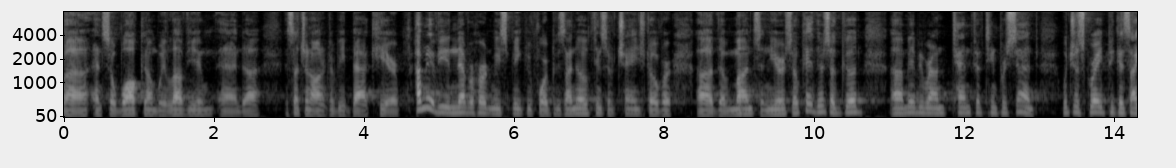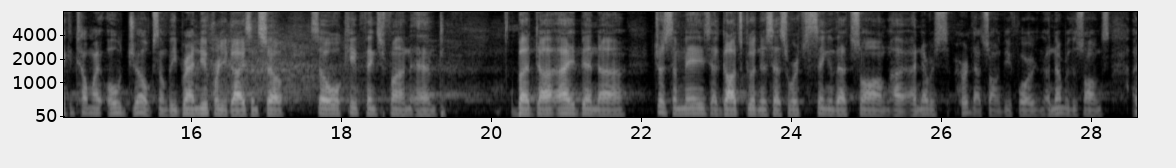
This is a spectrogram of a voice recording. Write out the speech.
Uh, and so welcome, we love you, and uh, it's such an honor to be back here. How many of you never heard me speak before? Because I know things have changed over uh, the months and years. Okay, there's a good, uh, maybe around 10, 15%, which is great because I can tell my old jokes and be brand new for you guys, and so, so we'll keep things fun. And, but uh, I've been uh, just amazed at God's goodness as we're singing that song. I, I, never heard that song before. A number of the songs I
